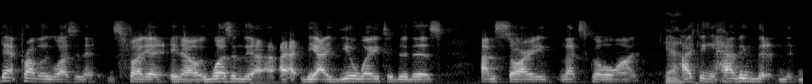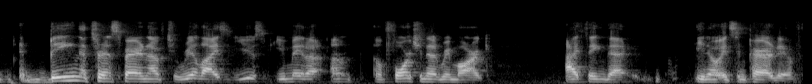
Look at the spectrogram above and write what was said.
that probably wasn't it. It's funny, you know, it wasn't the uh, the ideal way to do this. I'm sorry. Let's go on. Yeah. I think having the, the being transparent enough to realize you you made an unfortunate remark. I think that you know it's imperative.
